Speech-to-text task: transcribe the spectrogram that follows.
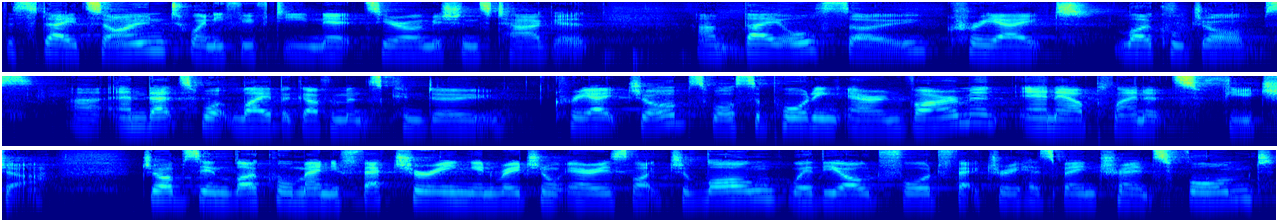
the state's own 2050 net zero emissions target, um, they also create local jobs, uh, and that's what Labor governments can do create jobs while supporting our environment and our planet's future. Jobs in local manufacturing in regional areas like Geelong, where the old Ford factory has been transformed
